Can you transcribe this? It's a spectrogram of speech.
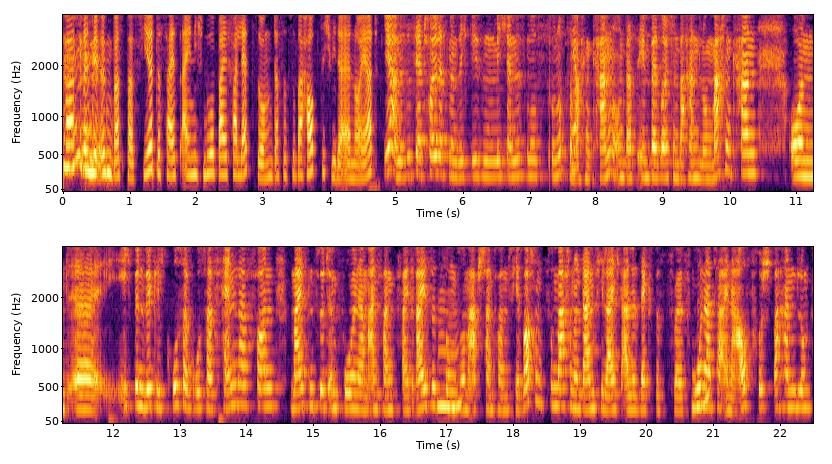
was, wenn mir irgendwas passiert. Das heißt eigentlich nur bei Verletzungen, dass es überhaupt sich wieder erneuert. Ja, und es ist ja toll, dass man sich diesen Mechanismus zunutze ja. machen kann und das eben bei solchen Behandlungen machen kann. Und äh, ich bin wirklich großer, großer Fan davon. Meistens wird empfohlen, am Anfang zwei, drei Sitzungen mhm. so im Abstand von vier Wochen zu machen und dann vielleicht alle sechs bis zwölf mhm. Monate eine Auffrischbehandlung,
